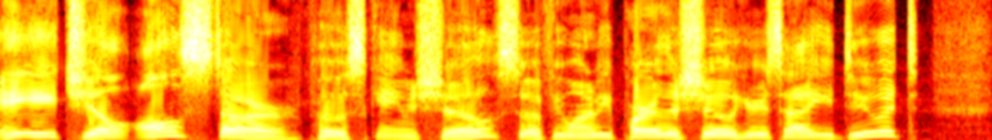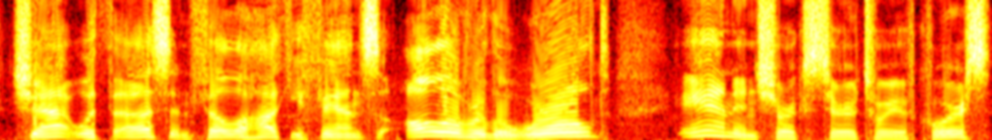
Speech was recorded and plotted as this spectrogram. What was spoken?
AHL All Star post game show. So if you want to be part of the show, here's how you do it chat with us and fellow hockey fans all over the world and in Sharks territory, of course.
